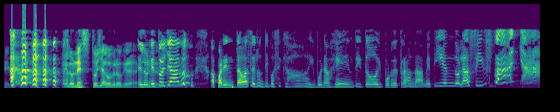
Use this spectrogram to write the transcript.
el honesto Yago creo que era. El honesto Yago aparentaba ser un tipo así que, ay, buena gente y todo, y por detrás andaba metiendo la cizaña.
